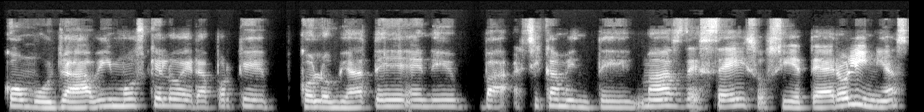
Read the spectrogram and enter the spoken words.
como ya vimos que lo era porque Colombia tiene básicamente más de seis o siete aerolíneas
